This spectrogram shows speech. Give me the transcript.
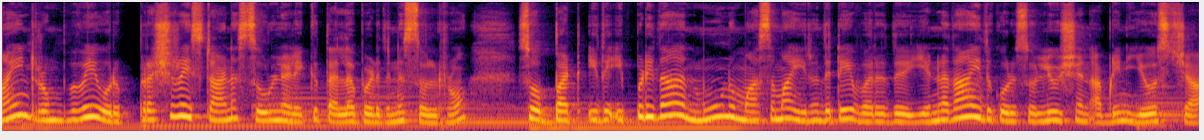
மைண்ட் ரொம்பவே ஒரு ப்ரெஷரைஸ்டான சூழ்நிலைக்கு தள்ளப்படுதுன்னு சொல்கிறோம் ஸோ பட் இது இப்படி தான் மூணு மாதமாக இருந்துகிட்டே வருது. என்ன தான் இதுக்கு ஒரு சொல்யூஷன் அப்படின்னு யோசிச்சா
